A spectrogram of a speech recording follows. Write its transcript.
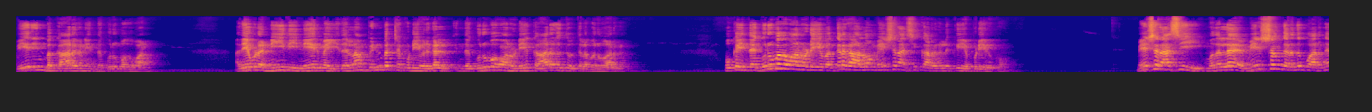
பேரின்ப காரகன் இந்த குரு பகவான். அதே போல நீதி நேர்மை இதெல்லாம் பின்பற்றக்கூடியவர்கள் இந்த குரு பகவானுடைய காரகத்துவத்தில் வருவார்கள். ஓகே இந்த குரு பகவானுடைய வக்கரகாலம் மேஷராசிக்காரர்களுக்கு எப்படி இருக்கும்? மேஷ ராசி முதல்ல மேஷங்கிறது பாருங்க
